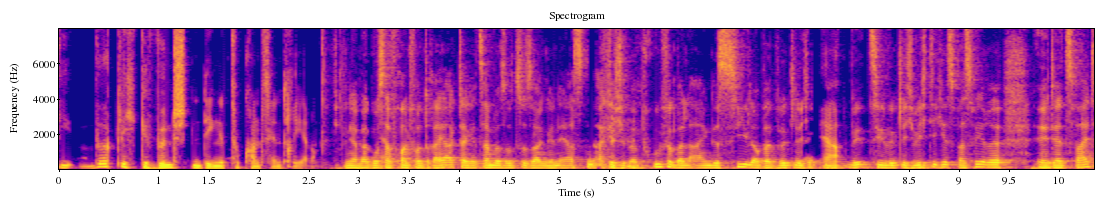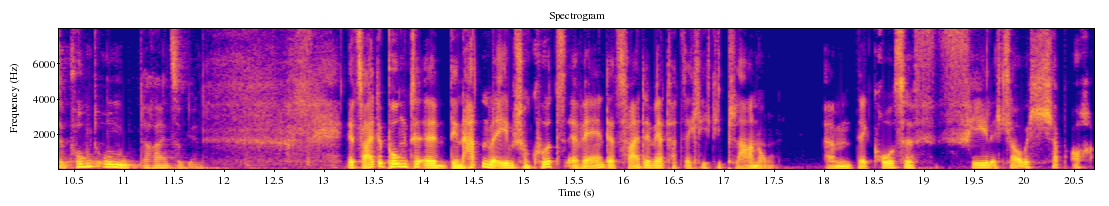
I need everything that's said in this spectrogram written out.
die wirklich gewünschten Dinge zu konzentrieren. Ich bin ja bei großer ja. Freund von Dreiakter. Jetzt haben wir sozusagen den ersten Akt. Ich überprüfe mein eigenes Ziel, ob er wirklich, ja. Ziel wirklich wichtig ist. Was wäre äh, der zweite Punkt, um da reinzugehen? Der zweite Punkt, äh, den hatten wir eben schon kurz erwähnt. Der zweite wäre tatsächlich die Planung ähm, der große Fehler, ich glaube, ich habe auch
